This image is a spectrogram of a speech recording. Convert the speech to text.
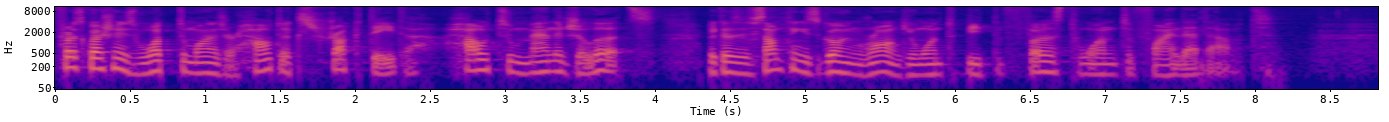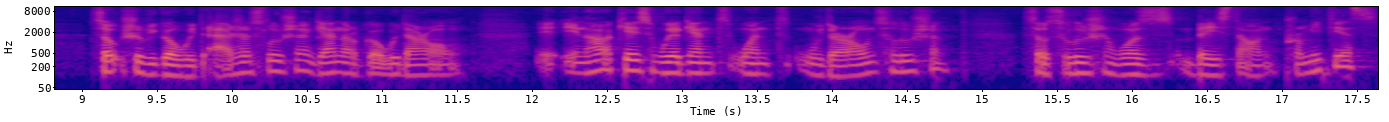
first question is what to monitor, how to extract data, how to manage alerts. Because if something is going wrong, you want to be the first one to find that out. So should we go with Azure solution again or go with our own? In our case, we again went with our own solution. So solution was based on Prometheus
